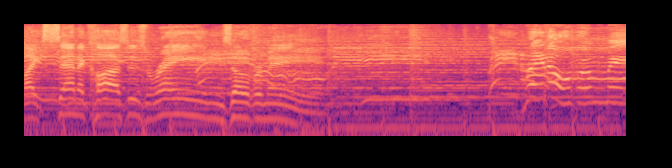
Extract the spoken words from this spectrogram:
like Santa Claus's rains over me. Rain over me.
